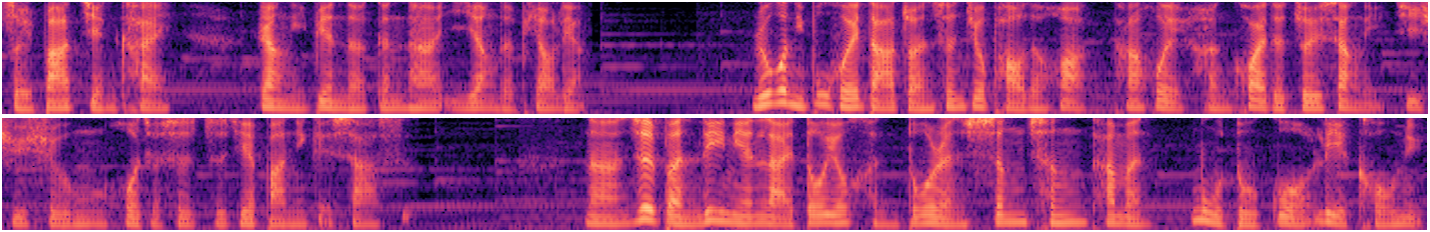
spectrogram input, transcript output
嘴巴剪开，让你变得跟他一样的漂亮。如果你不回答，转身就跑的话，他会很快的追上你，继续询问，或者是直接把你给杀死。那日本历年来都有很多人声称他们目睹过裂口女。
